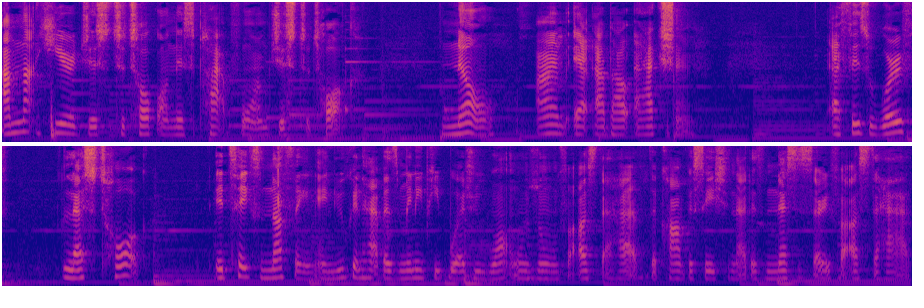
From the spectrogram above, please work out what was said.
I'm not here just to talk on this platform just to talk. No, I'm about action. If it's worth let's talk it takes nothing, and you can have as many people as you want on Zoom for us to have the conversation that is necessary for us to have.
